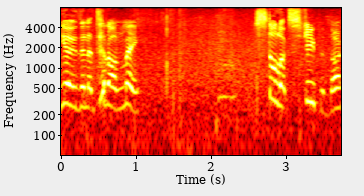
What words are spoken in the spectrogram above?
You than it did on me. Still looks stupid, though.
